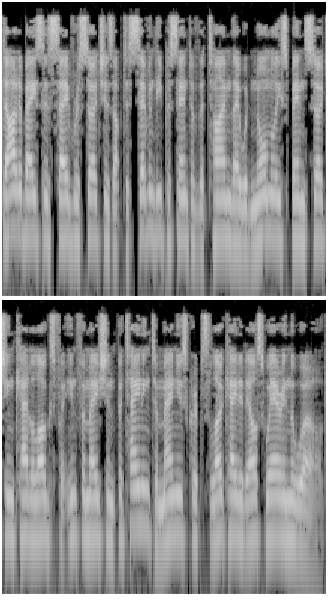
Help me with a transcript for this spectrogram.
Databases save researchers up to 70% of the time they would normally spend searching catalogues for information pertaining to manuscripts located elsewhere in the world.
